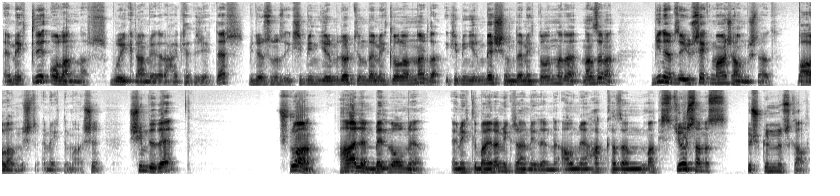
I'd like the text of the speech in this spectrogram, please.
emekli olanlar bu ikramiyeleri hak edecekler. Biliyorsunuz 2024 yılında emekli olanlar da 2025 yılında emekli olanlara nazaran bir nebze yüksek maaş almışlardı. Bağlanmıştı emekli maaşı. Şimdi de şu an halen belli olmayan emekli bayram ikramiyelerini almaya hak kazanmak istiyorsanız 3 gününüz kaldı.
